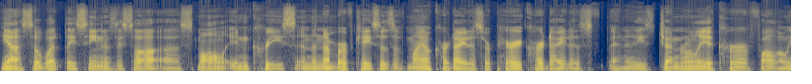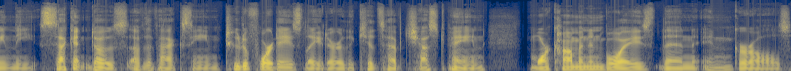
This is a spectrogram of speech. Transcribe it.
Yeah so what they've seen is they saw a small increase in the number of cases of myocarditis or pericarditis and these generally occur following the second dose of the vaccine two to four days later. The kids have chest pain more common in boys than in girls.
